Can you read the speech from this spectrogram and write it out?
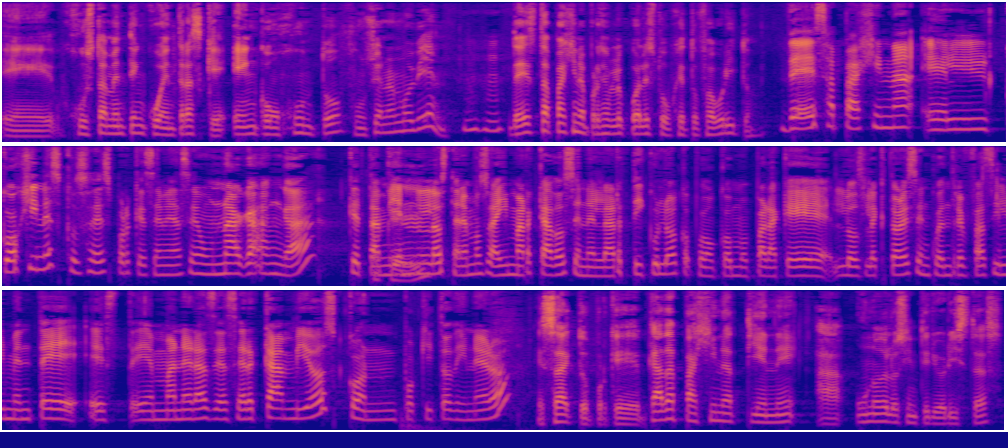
eh, justamente encuentras que en conjunto funcionan muy bien. De esta página, por ejemplo, ¿cuál es tu objeto favorito? De esa página, el cojín escocés, porque se me hace una ganga, que también los tenemos ahí marcados en el artículo, como, como para que los lectores encuentren fácilmente este, maneras de hacer cambios con poquito dinero. Exacto, porque cada página tiene a uno de los interioristas,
